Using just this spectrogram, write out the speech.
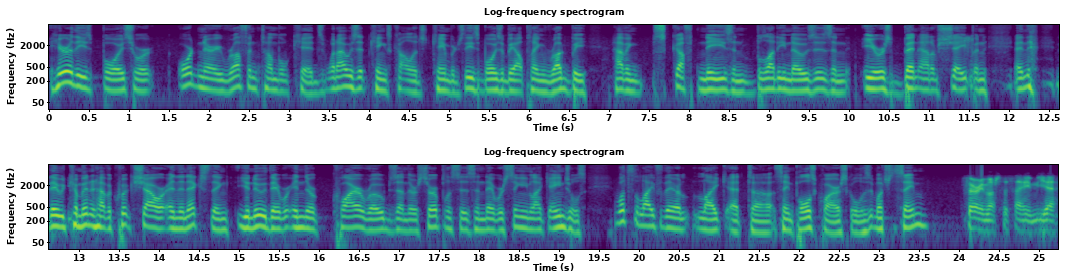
here are these boys who are ordinary rough and tumble kids. When I was at King's College, Cambridge, these boys would be out playing rugby, having scuffed knees and bloody noses and ears bent out of shape, and and they would come in and have a quick shower, and the next thing you knew, they were in their choir robes and their surplices, and they were singing like angels. What's the life there like at uh, St. Paul's Choir School? Is it much the same? Very much the same, yes.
